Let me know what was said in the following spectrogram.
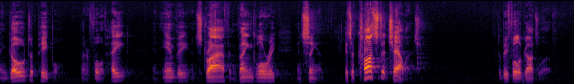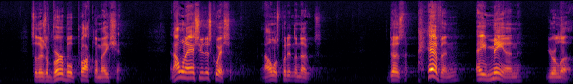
and go to people that are full of hate and envy and strife and vainglory and sin. It's a constant challenge to be full of God's love. So there's a verbal proclamation. And I want to ask you this question, and I almost put it in the notes. Does heaven amen your love?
